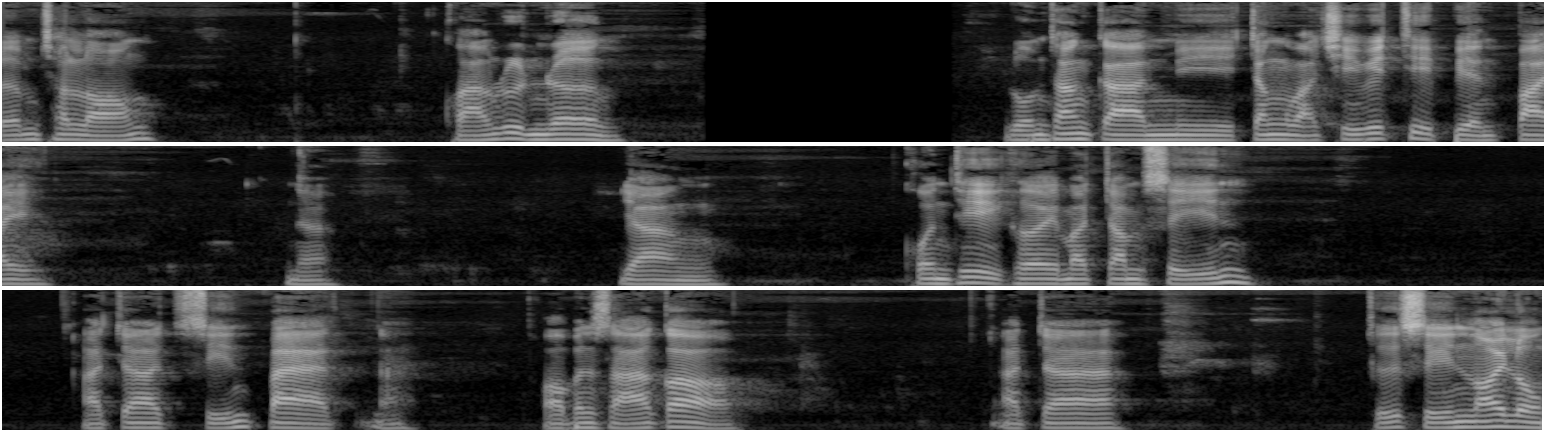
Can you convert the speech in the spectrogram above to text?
ลิมฉลอง ความรื่นเริงรวมทั้งการมีจังหวะชีวิตที่เปลี่ยนไปนะอย่างคนที่เคยมาจำศีล อาจจะศีลแปดนะออกพรรษาก็อาจจะ ถือศีลน้อยลง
